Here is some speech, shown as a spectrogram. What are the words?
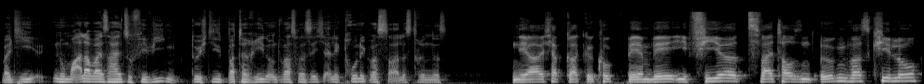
weil die normalerweise halt so viel wiegen durch die Batterien und was weiß ich, Elektronik, was da alles drin ist. Ja, ich habe gerade geguckt, BMW i4 2000 irgendwas Kilo.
